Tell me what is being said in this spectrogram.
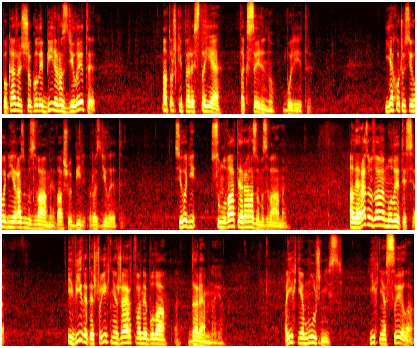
Покажуть, що коли біль розділити, вона трошки перестає так сильно боліти. І я хочу сьогодні разом з вами вашу біль розділити. Сьогодні сумувати разом з вами, але разом з вами молитися і вірити, що їхня жертва не була даремною, а їхня мужність, їхня сила,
